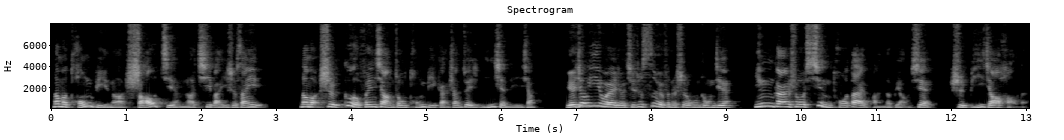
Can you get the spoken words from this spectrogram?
那么同比呢少减了七百一十三亿，那么是各分项中同比改善最明显的一项，也就意味着其实四月份的市容中间，应该说信托贷款的表现是比较好的，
